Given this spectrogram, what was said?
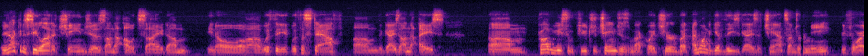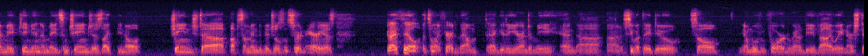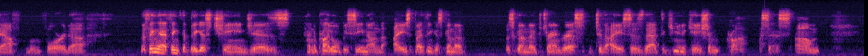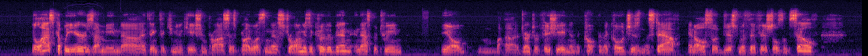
You're not going to see a lot of changes on the outside. Um, you know, uh, with the with the staff, um, the guys on the ice. Um, probably some future changes. I'm not quite sure, but I want to give these guys a chance under me before I made came in and made some changes, like you know, changed uh, up some individuals in certain areas. But I feel it's only fair to them to get a year under me and uh, uh, see what they do. So you know, moving forward, we're going to be evaluating our staff moving forward. Uh, the thing that I think the biggest change is, and it probably won't be seen on the ice, but I think it's going to it's going to transgress to the ice is that the communication process process. Um, the last couple of years, I mean, uh, I think the communication process probably wasn't as strong as it could have been, and that's between, you know, uh, director officiating and the co- and the coaches and the staff, and also just with the officials themselves.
